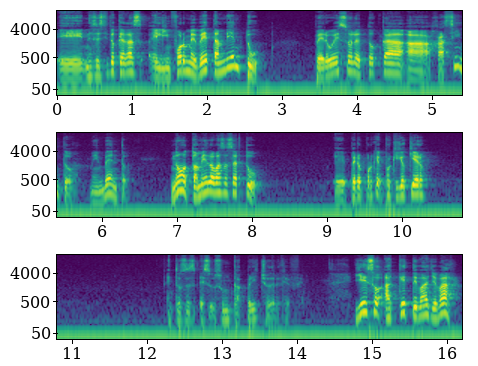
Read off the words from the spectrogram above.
eh, necesito que hagas el informe B también tú. Pero eso le toca a Jacinto, me invento. No, también lo vas a hacer tú. Eh, ¿Pero por qué? Porque yo quiero. Entonces, eso es un capricho del jefe. ¿Y eso a qué te va a llevar?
